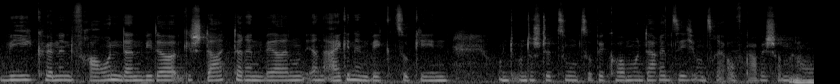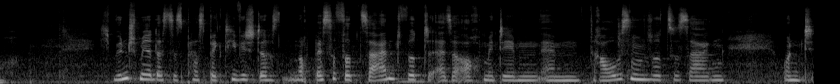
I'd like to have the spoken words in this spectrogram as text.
wie können Frauen dann wieder gestärkt darin werden, ihren eigenen Weg zu gehen und Unterstützung zu bekommen. Und darin sehe ich unsere Aufgabe schon mhm. auch. Ich wünsche mir, dass das perspektivisch noch besser verzahnt wird, also auch mit dem ähm, draußen sozusagen. Und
